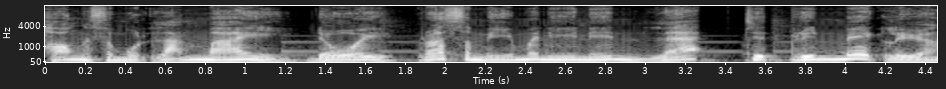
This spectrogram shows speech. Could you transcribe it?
ห้องสมุดหลังไม้โดยรัสมีมณีนินและจิตรินเมฆเหลือง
